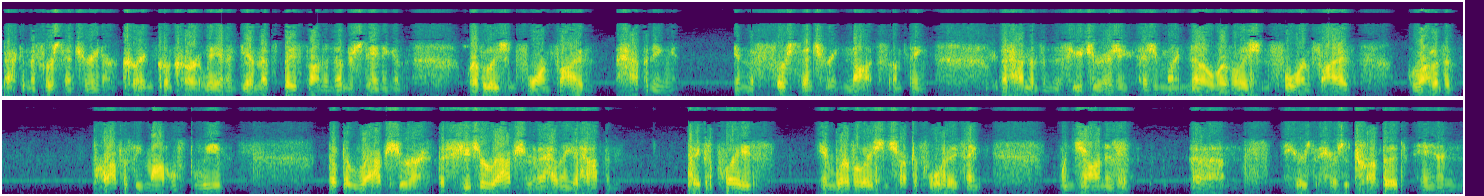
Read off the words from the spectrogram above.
back in the first century and are occurring concurrently, and again, that's based on an understanding of Revelation 4 and 5 happening in the first century, not something that happens in the future. As you, as you might know, Revelation 4 and 5, a lot of the prophecy models believe that the rapture, the future rapture that hasn't yet happened, takes place in Revelation chapter 4. They think when John is um, hears hears a trumpet and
